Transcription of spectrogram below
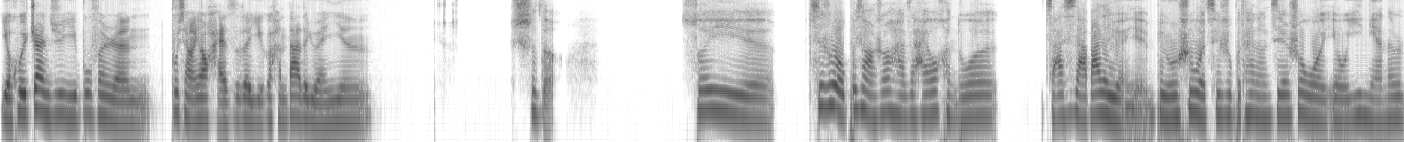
也会占据一部分人不想要孩子的一个很大的原因。是的，所以其实我不想生孩子还有很多杂七杂八的原因，比如说我其实不太能接受我有一年的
